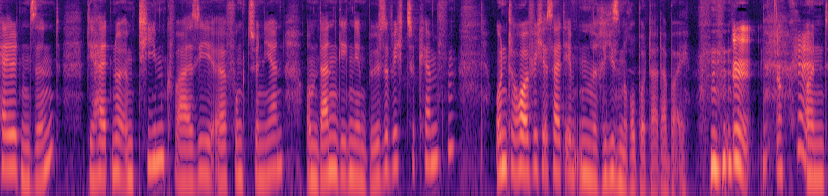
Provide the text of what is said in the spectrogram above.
Helden sind, die halt nur im Team quasi äh, funktionieren, um dann gegen den Bösewicht zu kämpfen. Und häufig ist halt eben ein Riesenroboter dabei. Mm, okay. Und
